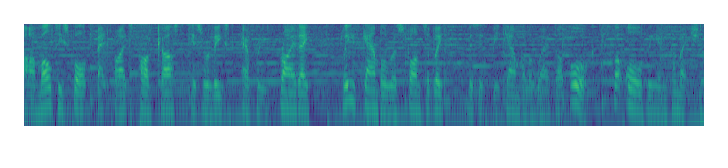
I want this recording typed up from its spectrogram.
Our multi-sport BetBites podcast is released every Friday. Please gamble responsibly. Visit begambleaware.org for all the information.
